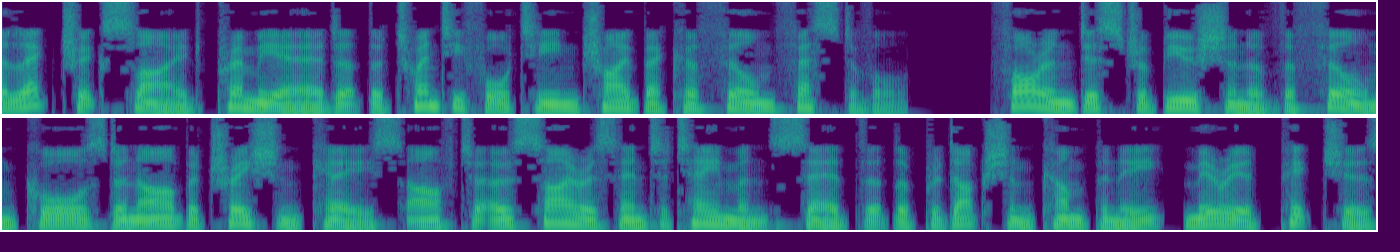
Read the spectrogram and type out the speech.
Electric Slide premiered at the 2014 Tribeca Film Festival. Foreign distribution of the film caused an arbitration case after Osiris Entertainment said that the production company, Myriad Pictures,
